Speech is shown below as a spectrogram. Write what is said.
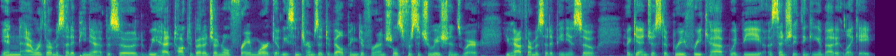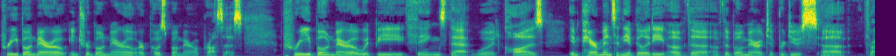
in our thrombocytopenia episode, we had talked about a general framework, at least in terms of developing differentials for situations where you have thrombocytopenia. So again, just a brief recap would be essentially thinking about it like a pre-bone marrow, intra-bone marrow, or post-bone marrow process pre bone marrow would be things that would cause impairments in the ability of the of the bone marrow to produce uh, th-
